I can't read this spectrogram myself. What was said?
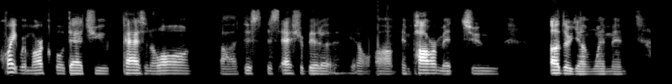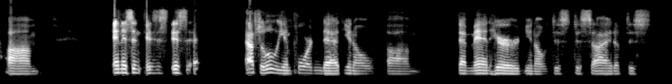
quite remarkable that you passing along uh, this this extra bit of you know um, empowerment to other young women, um, and it's it's it's absolutely important that you know um, that man here you know this this side of this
